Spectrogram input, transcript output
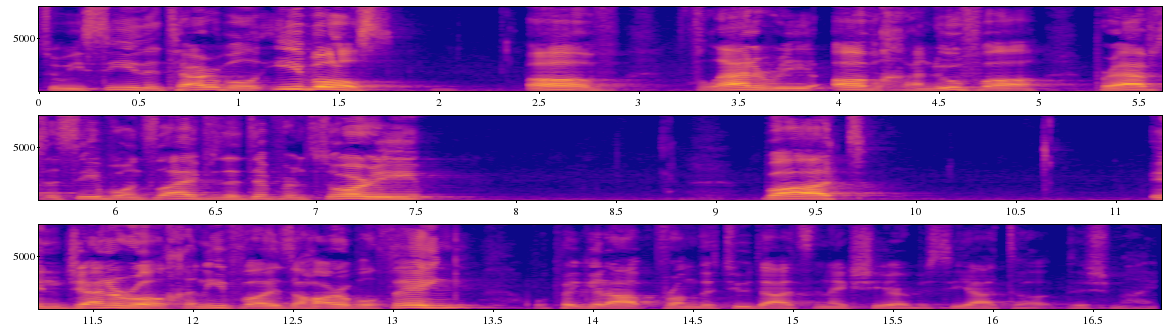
So we see the terrible evils of flattery, of chanufa. Perhaps to save one's life is a different story. But in general, chanifa is a horrible thing. We'll pick it up from the two dots next year. B'siyata dishmaya.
